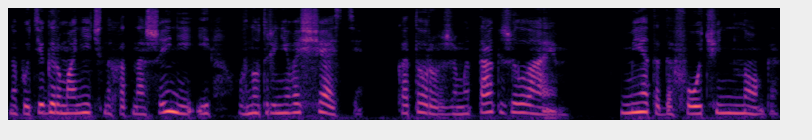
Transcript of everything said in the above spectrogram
на пути гармоничных отношений и внутреннего счастья, которого же мы так желаем. Методов очень много.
